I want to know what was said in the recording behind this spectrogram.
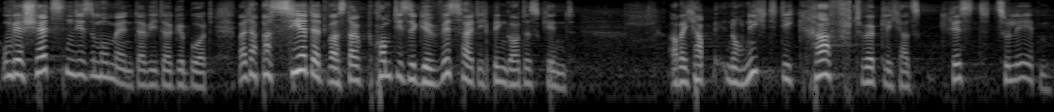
Und wir schätzen diesen Moment der Wiedergeburt, weil da passiert etwas, da kommt diese Gewissheit, ich bin Gottes Kind aber ich habe noch nicht die Kraft, wirklich als Christ zu leben.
